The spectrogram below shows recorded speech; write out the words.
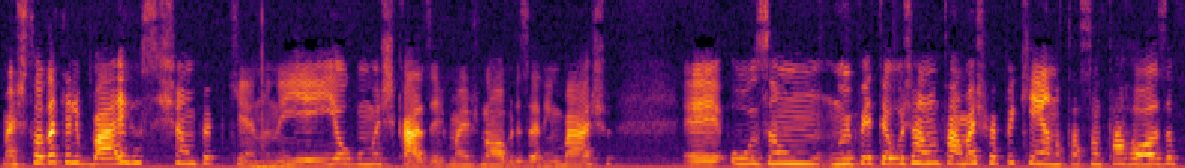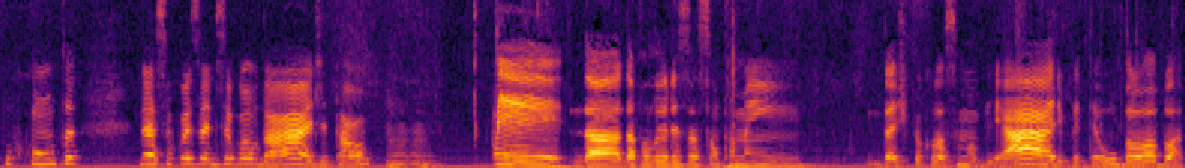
Mas todo aquele bairro se chama Pé Pequeno, né? E aí algumas casas mais nobres ali embaixo é, usam... No IPTU já não tá mais Pé Pequeno, tá Santa Rosa por conta dessa coisa da desigualdade e tal. Uhum. É, da, da valorização também da especulação imobiliária, IPTU, blá blá blá.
